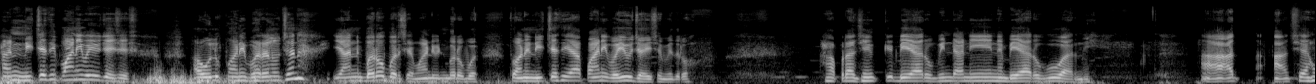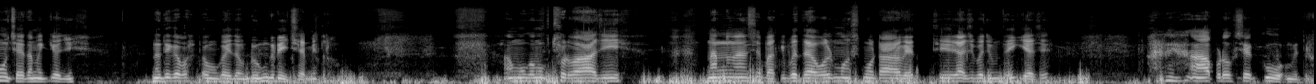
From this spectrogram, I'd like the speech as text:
અને નીચેથી પાણી વહ્યું જાય છે આ ઓલું પાણી ભરેલું છે ને એ આની બરોબર છે માંડવીને બરોબર તો આની નીચેથી આ પાણી વહ્યું જાય છે મિત્રો આપણા જેમ કે બે આરું ભીંડાની ને બે આરું ગુવારની આ આ છે, શું છે તમે કહો જી? નથી ખબર, તો હું કહી દઉં, ડુંગળી છે મિત્રો. અમુક અમુક છોડવા હજી નાના નાના છે, બાકી બધા ઓલમોસ્ટ મોટા વેદથી આજુબાજુમાં થઈ ગયા છે. અને આ આપણો છે કૂવો મિત્રો.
